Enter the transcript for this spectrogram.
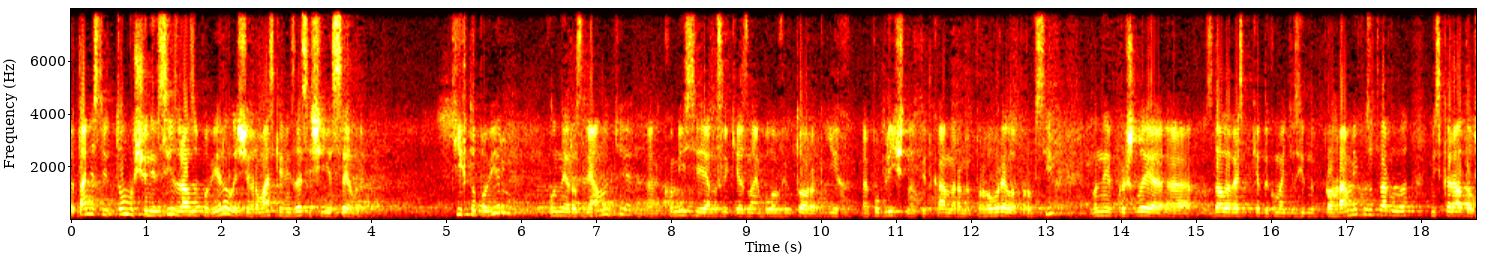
питання стоїть в тому, що не всі зразу повірили, що громадські організації ще є силою. Ті, хто повірив, вони розглянуті. Е, Комісія, наскільки я знаю, була в вівторок, їх е, публічно під камерами проговорила про всіх. Вони пройшли, е, здали весь пакет документів згідно програми, яку затвердила міська рада в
